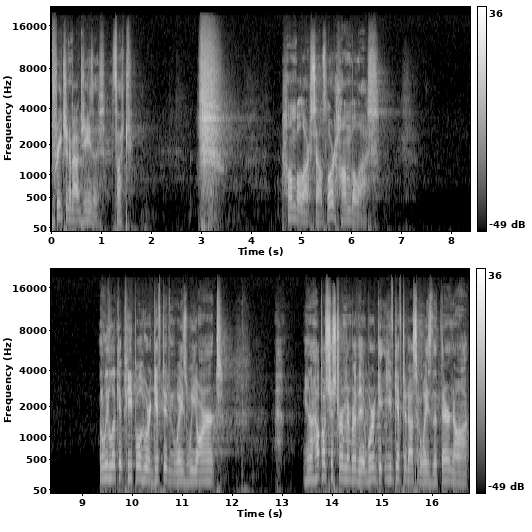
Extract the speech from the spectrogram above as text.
preaching about Jesus. It's like, humble ourselves. Lord, humble us. When we look at people who are gifted in ways we aren't, you know, help us just to remember that we're, you've gifted us in ways that they're not.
